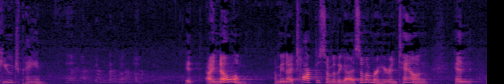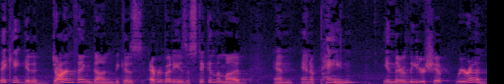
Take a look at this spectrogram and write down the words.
huge pain. It, I know them. I mean, I talk to some of the guys, some of them are here in town, and they can't get a darn thing done because everybody is a stick in the mud and, and a pain in their leadership rear end.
